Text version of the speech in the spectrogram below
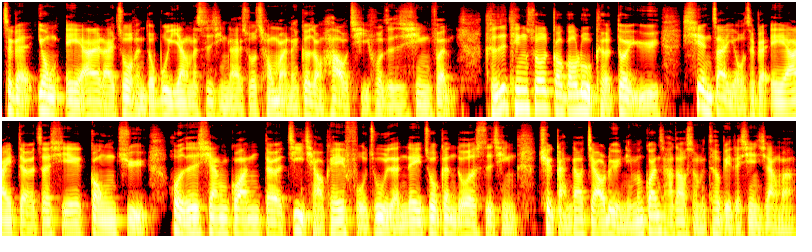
这个用 AI 来做很多不一样的事情来说，充满了各种好奇或者是兴奋。可是听说 Gogolook 对于现在有这个 AI 的这些工具或者是相关的技巧，可以辅助人类做更多的事情，却感到焦虑。你们观察到什么特别的现象吗？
